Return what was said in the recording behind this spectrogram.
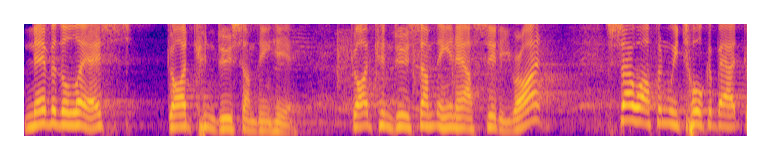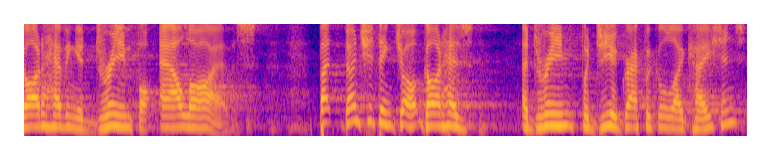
nevertheless, God can do something here. God can do something in our city, right? So often we talk about God having a dream for our lives. But don't you think God has a dream for geographical locations,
